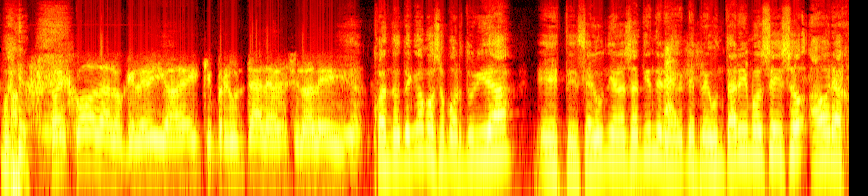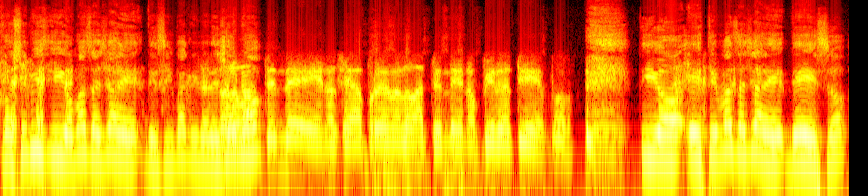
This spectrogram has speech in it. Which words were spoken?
no es joda lo que le digo, hay que preguntarle a ver si lo ha leído. Cuando tengamos oportunidad, este, si algún día nos atiende, le, preguntaremos eso. Ahora, José Luis, digo, más allá de, si Macri lo leyó no. Lo va a atender, no sea prueba, no lo va a atender, no pierda tiempo. Digo, este, más allá de, eso,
